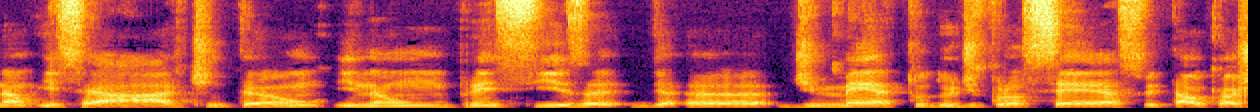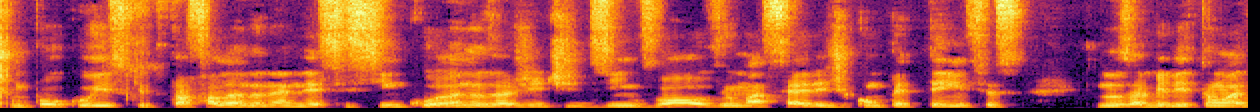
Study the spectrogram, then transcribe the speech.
não, isso é arte, então, e não precisa de, uh, de, método, de processo e tal, que eu acho um pouco isso que tu tá falando, né? Nesses cinco anos, a gente desenvolve uma série de competências nos habilitam a,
